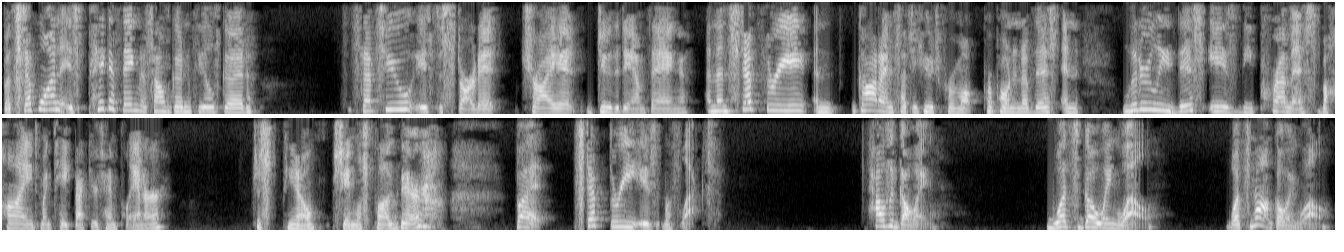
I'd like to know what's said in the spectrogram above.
But step one is pick a thing that sounds good and feels good. Step two is to start it try it, do the damn thing. And then step three, and God, I'm such a huge proponent of this, and literally this is the premise behind my Take Back Your Time planner. Just, you know, shameless plug there. But step three is reflect. How's it going? What's going well? What's not going well?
